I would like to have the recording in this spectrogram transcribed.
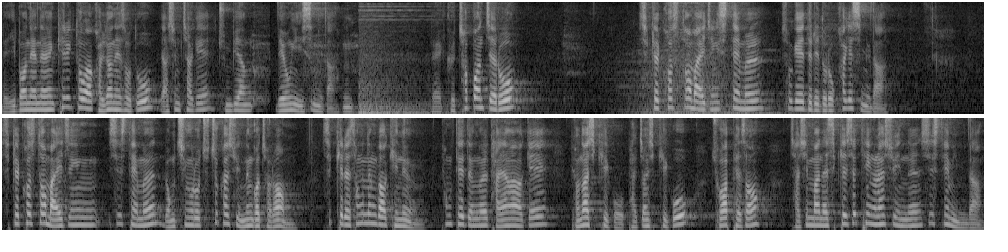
네, 이번에는 캐릭터와 관련해서도 야심차게 준비한 내용이 있습니다. 음. 네, 그 첫 번째로 스킬 커스터마이징 시스템을 소개해 드리도록 하겠습니다. 스킬 커스터마이징 시스템은 명칭으로 추측할 수 있는 것처럼 스킬의 성능과 기능, 형태 등을 다양하게 변화시키고 발전시키고 조합해서 자신만의 스킬 세팅을 할 수 있는 시스템입니다.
